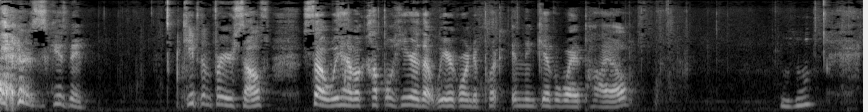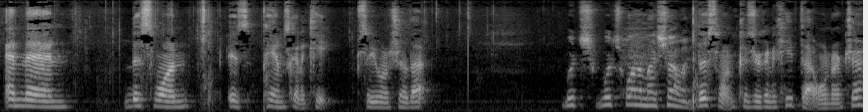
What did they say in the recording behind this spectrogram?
excuse me, keep them for yourself. So we have a couple here that we are going to put in the giveaway pile. Mm-hmm. And then this one is Pam's going to keep. So you want to show that? Which which one am I showing? This one, because you're going to keep that one, aren't you?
